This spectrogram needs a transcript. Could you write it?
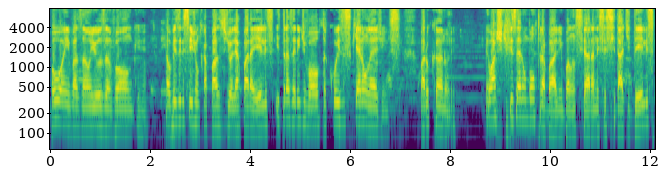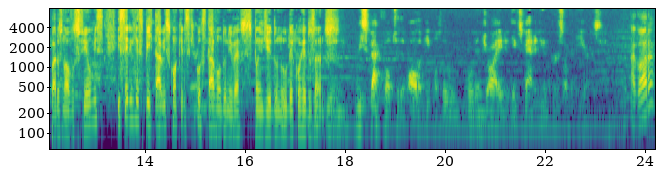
ou a invasão Yuuzhan Vong, talvez eles sejam capazes de olhar para eles e trazerem de volta coisas que eram legends para o cânone. Eu acho que fizeram um bom trabalho em balancear a necessidade deles para os novos filmes e serem respeitáveis com aqueles que gostavam do universo expandido no decorrer dos anos. Respectful to all the people who, who've enjoyed the expanded universe over the years. Agora,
